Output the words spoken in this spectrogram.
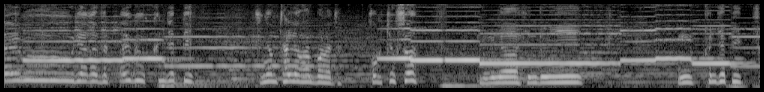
아이고 우리 아가들. 아이고 큰 제비 기념 촬영 한번 하자. 거기 쭉 서. 누구냐 흰둥이? 응큰 제비 서.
